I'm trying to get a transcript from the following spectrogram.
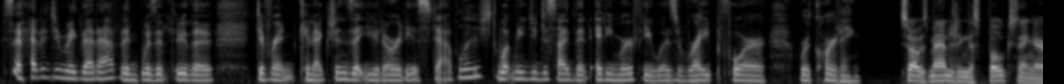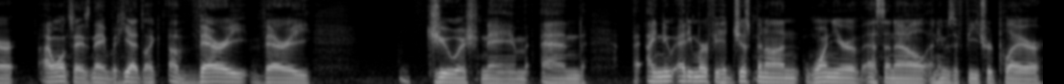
So, how did you make that happen? Was it through the different connections that you had already established? What made you decide that Eddie Murphy was ripe for recording? so I was managing this folk singer. I won't say his name, but he had like a very, very Jewish name. And I- knew Eddie Murphy had just been on one year of SNL and he was a featured player.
